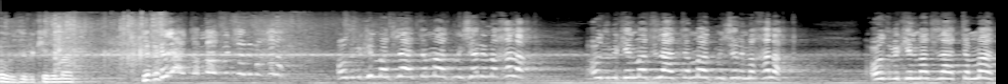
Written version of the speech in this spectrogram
أعوذ بكلمات لا لا تمات من شر ما خلق. أعوذ بكلمات الله التامات من شر ما خلق. أعوذ بكلمات الله التامات من شر ما خلق. أعوذ بكلمات الله التامات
